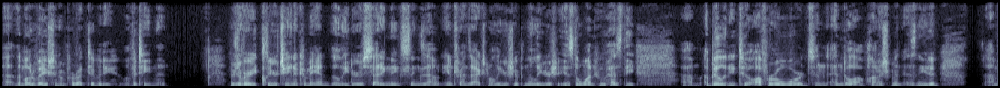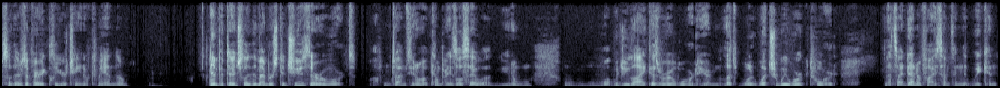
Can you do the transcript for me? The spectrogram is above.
uh, the motivation and productivity of a team then. There's a very clear chain of command. The leader is setting these things out in transactional leadership and the leader is the one who has the um, ability to offer rewards and, and allow punishment as needed. Um, so there's a very clear chain of command though. And potentially the members could choose their rewards. Oftentimes, you know, companies will say, well, you know, what would you like as a reward here? Let's, what, what should we work toward? Let's identify something that we can,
